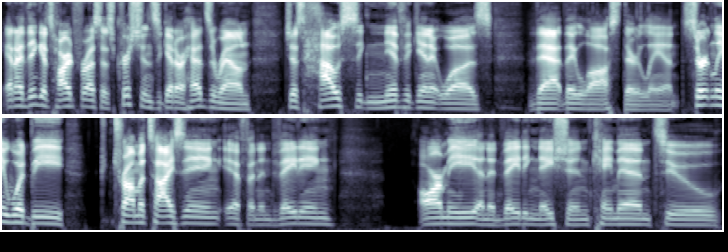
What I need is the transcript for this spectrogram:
And I think it's hard for us as Christians to get our heads around just how significant it was that they lost their land. Certainly would be traumatizing if an invading army, an invading nation came in to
